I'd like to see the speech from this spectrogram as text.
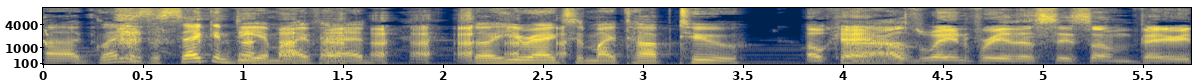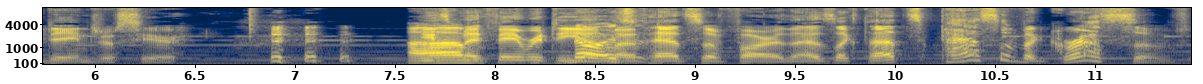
Uh, Glenn is the second DM I've had, so he ranks in my top two. Okay, I was Um, waiting for you to say something very dangerous here. He's Um, my favorite DM no, I've had so far. And I was like, that's passive aggressive.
